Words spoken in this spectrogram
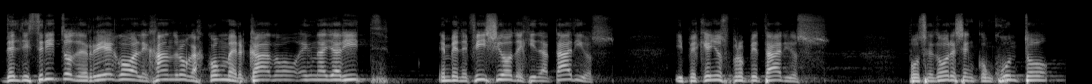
del distrito de riego Alejandro Gascón Mercado en Nayarit, en beneficio de ejidatarios y pequeños propietarios, poseedores en conjunto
